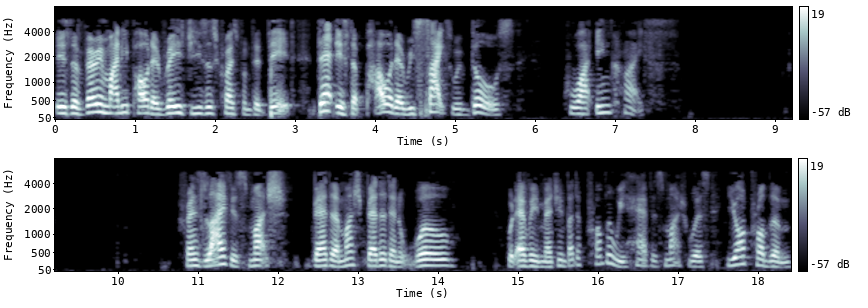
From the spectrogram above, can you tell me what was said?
is the very mighty power that raised Jesus Christ from the dead. That is the power that resides with those who are in Christ. Friends, life is much better, much better than the world would ever imagine. But the problem we have is much worse. Your problem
